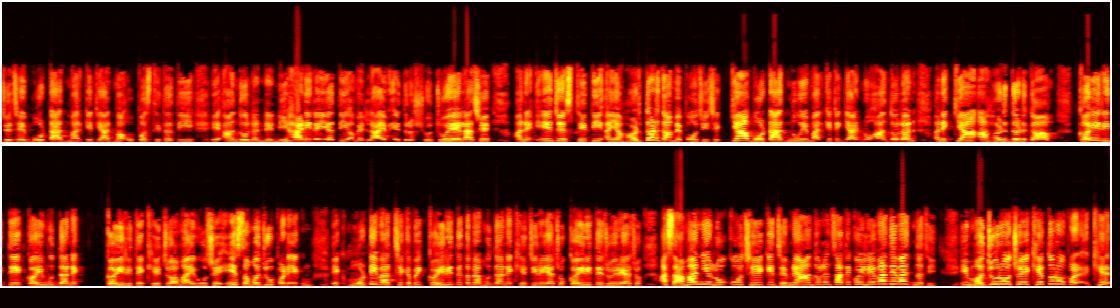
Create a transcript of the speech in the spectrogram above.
જે છે, બોટાદ માર્કેટ યાર્ડમાં ઉપસ્થિત હતી. એ આંદોલનને નિહાળી રહી હતી. અમે લાઈવ એ દ્રશ્યો જોયેલા છે અને એ જે સ્થિતિ અહીંયા હળદળ ગામે પહોંચી છે, ક્યાં બોટાદનું એ માર્કેટિંગ યાર્ડનું આંદોલન અને ક્યાં આ હળદળ ગામ? કઈ રીતે, કઈ મુદ્દાને કઈ રીતે ખેંચવામાં આવ્યું છે એ સમજવું પણ એક એક મોટી વાત છે કે ભાઈ કઈ રીતે તમે આ મુદ્દાને ખેંચી રહ્યા છો, કઈ રીતે જોઈ રહ્યા છો? આ સામાન્ય લોકો છે કે જેમને આંદોલન સાથે કોઈ લેવા દેવા જ નથી, એ મજૂરો છે, એ ખેતરો પણ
